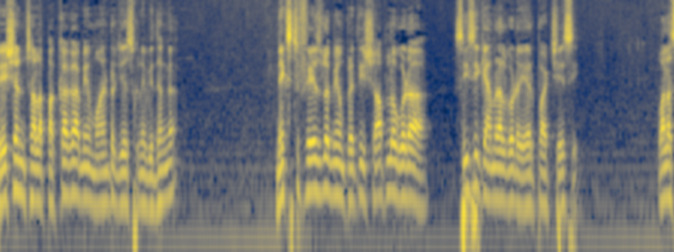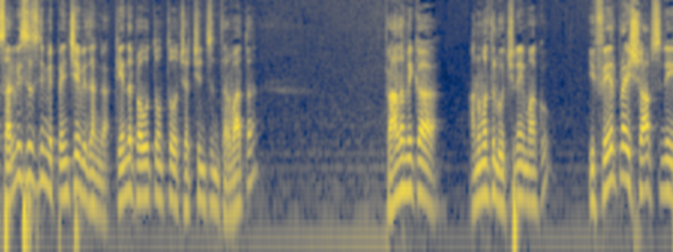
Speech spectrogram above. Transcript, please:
రేషన్ చాలా పక్కాగా మేము మానిటర్ చేసుకునే విధంగా. నెక్స్ట్ ఫేజ్లో మేము ప్రతి షాప్లో కూడా సీసీ కెమెరాలు కూడా ఏర్పాటు చేసి వాళ్ళ సర్వీసెస్ని మేము పెంచే విధంగా కేంద్ర ప్రభుత్వంతో చర్చించిన తర్వాత ప్రాథమిక అనుమతులు వచ్చినాయి మాకు. ఈ ఫేర్ ప్రైస్ షాప్స్ని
